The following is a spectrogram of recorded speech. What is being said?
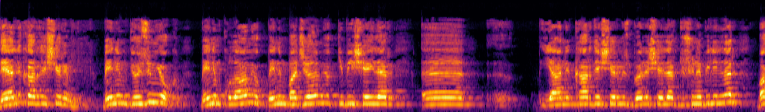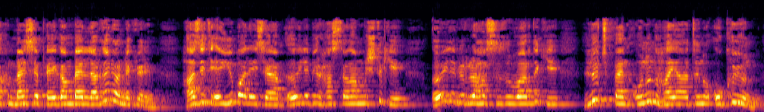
değerli kardeşlerim benim gözüm yok, benim kulağım yok, benim bacağım yok gibi şeyler e, yani kardeşlerimiz böyle şeyler düşünebilirler. Bakın ben size peygamberlerden örnek vereyim. Hazreti Eyüp Aleyhisselam öyle bir hastalanmıştı ki, öyle bir rahatsızlığı vardı ki lütfen onun hayatını okuyun.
